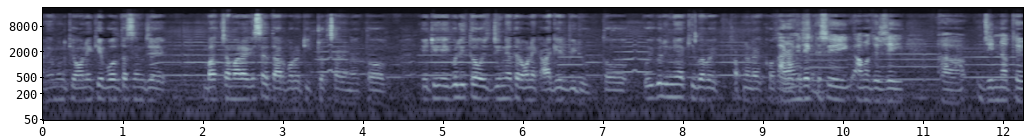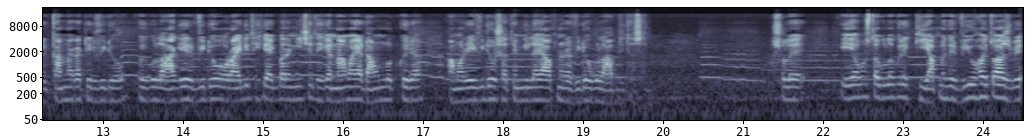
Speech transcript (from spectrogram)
আর এমনকি অনেকে বলতেছেন যে বাচ্চা মারা গেছে তারপরে টিকটক ছাড়ে না। তো এটি এগুলি তো জিন্নাতের অনেক আগের ভিডিও তো ওইগুলি নিয়ে কীভাবে আপনারা কথা আর আমি? দেখতেছি আমাদের যেই জিন্নাতের কান্নাকাটির ভিডিও ওইগুলো আগের ভিডিও ওর আইডি থেকে একবারে নিচে থেকে নামায়া ডাউনলোড কইরা আমার এই ভিডিওর সাথে মিলাইয়া আপনারা ভিডিওগুলো আপ দিতেছেন। আসলে এই অবস্থাগুলো করে কি? আপনাদের ভিউ হয়তো আসবে,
